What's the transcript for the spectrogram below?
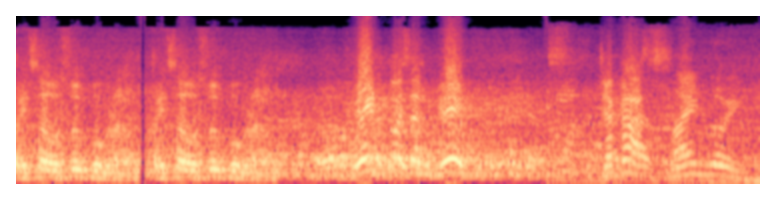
पैसा वसूल प्रोग्राम पैसा वसूल प्रोग्राम ग्रेट पर्सन ग्रेट Jackass. Mind blowing.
